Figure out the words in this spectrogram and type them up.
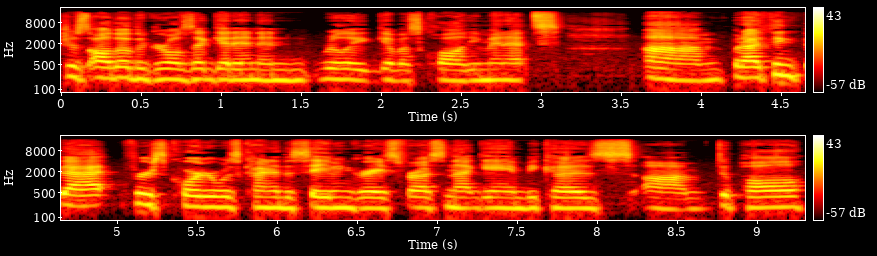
just all the other girls that get in and really give us quality minutes. Um, but I think that first quarter was kind of the saving grace for us in that game because um, DePaul,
